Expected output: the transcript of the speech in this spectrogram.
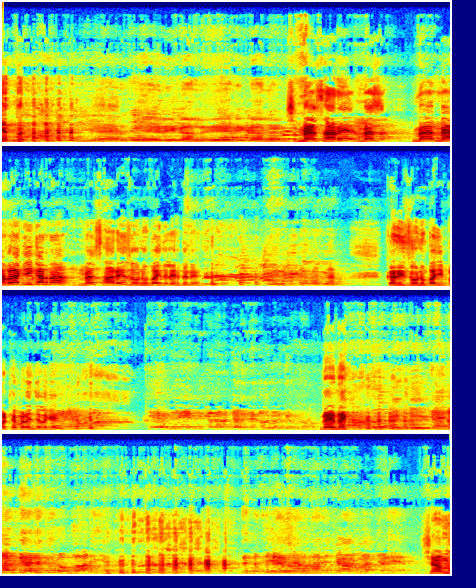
ਯਾਰ ਇਹ ਨਹੀਂ ਗੱਲ ਇਹ ਨਹੀਂ ਗੱਲ। ਮੈਂ ਸਾਰੇ ਮੈਂ ਮੈਂ ਮੈਂ ਵਾਲਾ ਕੀ ਕਰਨਾ? ਮੈਂ ਸਾਰੇ ਸੋਨੂ ਭਾਈ ਦੇ ਲਿਖ ਦੇਣੇ। ਫੇਰ ਕੀ ਕਰੋਗੇ? ਕਦੀ ਸੋਨੂ ਭਾਜੀ ਪੱਠੇ ਫੜਨ ਚਲ ਗਏ? ਕਿਸੇ ਨੇ ਇਹ ਨਹੀਂ ਕਹਿਣਾ ਮੈਂ ਡੈਡੀ ਨਾਲ ਗੱਲ ਕਰਕੇ ਬਣਾਉਂ ਨਹੀਂ। ਨਹੀਂ ਕਹਿੰਦਾ ਡੈਡੀ ਘਰੋਂ ਬਾਹਰ ਹੀ ਆ। ਇਹ ਸ਼ਾਮਾਂ ਦੇ 4 ਵੱਜ ਜਾਣੇ ਆ। ਸ਼ਾਮ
